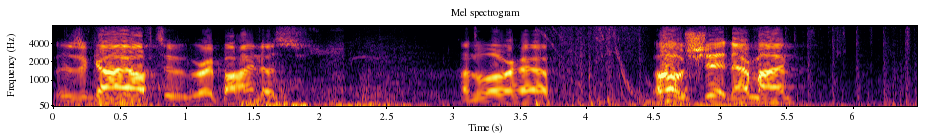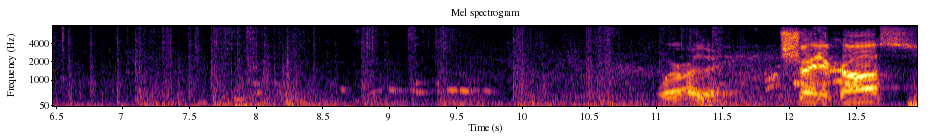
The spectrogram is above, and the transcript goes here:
There's a guy off to right behind us. On the lower half. Oh shit, never mind. Where are they? Straight across.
